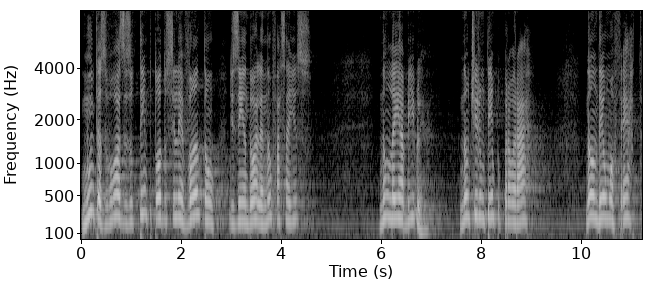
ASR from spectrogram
Muitas vozes o tempo todo se levantam dizendo: Olha, não faça isso. Não leia a Bíblia. Não tire um tempo para orar. Não dê uma oferta.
